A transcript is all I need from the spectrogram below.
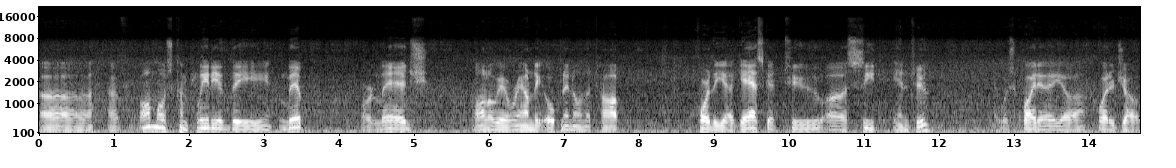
Uh, I've almost completed the lip or ledge all the way around the opening on the top for the uh, gasket to uh, seat into. It was quite a uh, quite a job.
